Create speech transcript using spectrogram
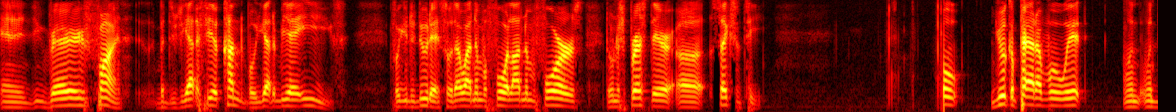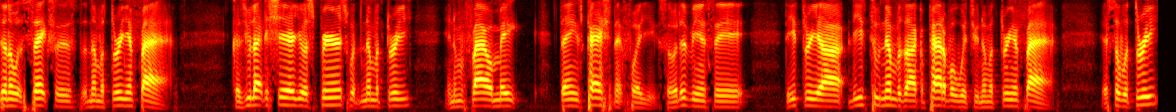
And you very fun. But you got to feel comfortable. You got to be at ease for you to do that. So that's why number four, a lot of number fours don't express their uh, sexuality. So you're compatible with when when dealing with sex is the number three and five, because you like to share your experience with the number three, and number five will make things passionate for you. So with this being said, these three are these two numbers are compatible with you, number three and five. And so with three,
